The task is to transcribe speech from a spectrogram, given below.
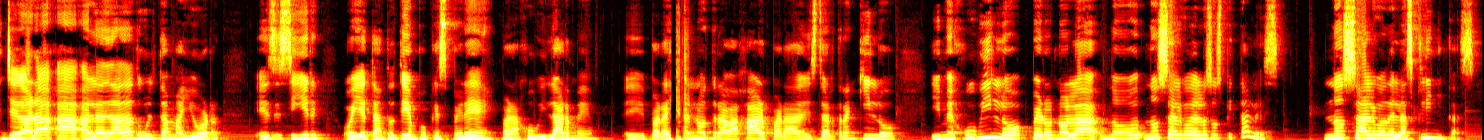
llegar a, la edad adulta mayor? Es decir, oye, tanto tiempo que esperé para jubilarme, eh, para ya no trabajar, para estar tranquilo, y me jubilo, pero no, la, no, no salgo de los hospitales, no salgo de las clínicas.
